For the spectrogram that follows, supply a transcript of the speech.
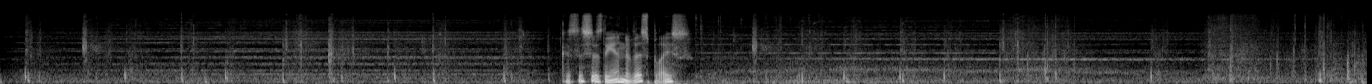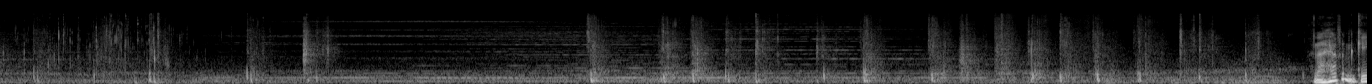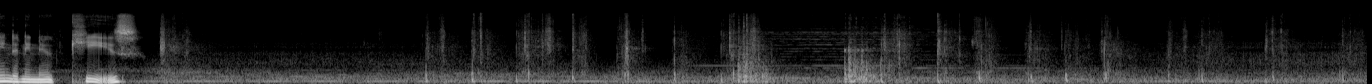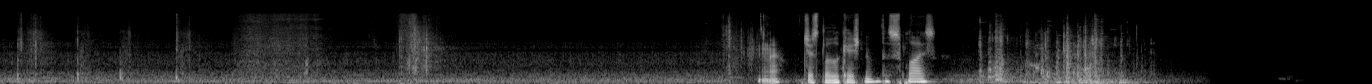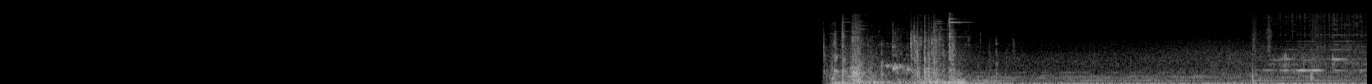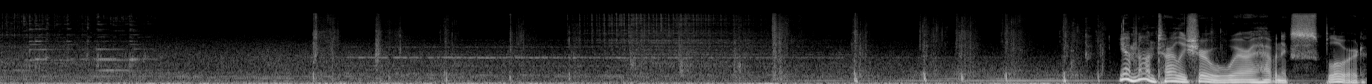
Because this is the end of this place. And I haven't gained any new keys. No, just the location of the supplies. Yeah, I'm not entirely sure where I haven't explored.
